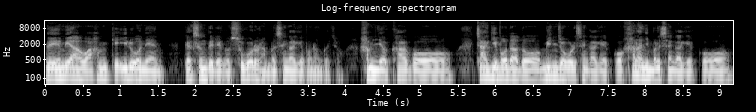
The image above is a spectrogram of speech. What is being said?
느헤미야와 함께 이루어낸 백성들의 그 수고를 한번 생각해 보는 거죠. 합력하고 자기보다도 민족을 생각했고 하나님을 생각했고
